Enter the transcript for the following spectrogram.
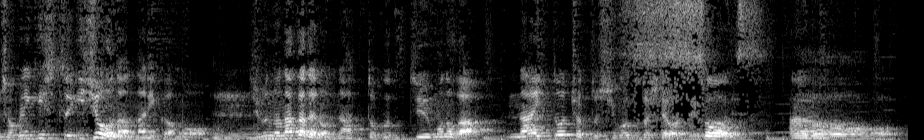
職人気質以上な何かもう、うん。自分の中での納得っていうものがないとちょっと仕事としてはそうです。あのー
